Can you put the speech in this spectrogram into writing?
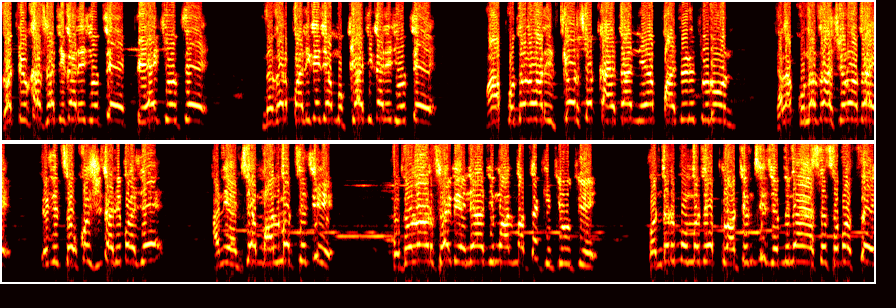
गट विकास अधिकारी जे होते पीआयचे होते नगरपालिकेच्या मुख्य अधिकारी जे होते महापुदळवाड इतके वर्ष कायदा नियम पायदळी तुडून त्याला कुणाचा आशीर्वाद आहे? त्याची चौकशी झाली पाहिजे. आणि यांच्या मालमत्तेची पुदळवाड साहेब यांनी आधी मालमत्ता किती होती. पंढरपूरमध्ये प्लॉटिंगची जमीन आहे असं समजतंय.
